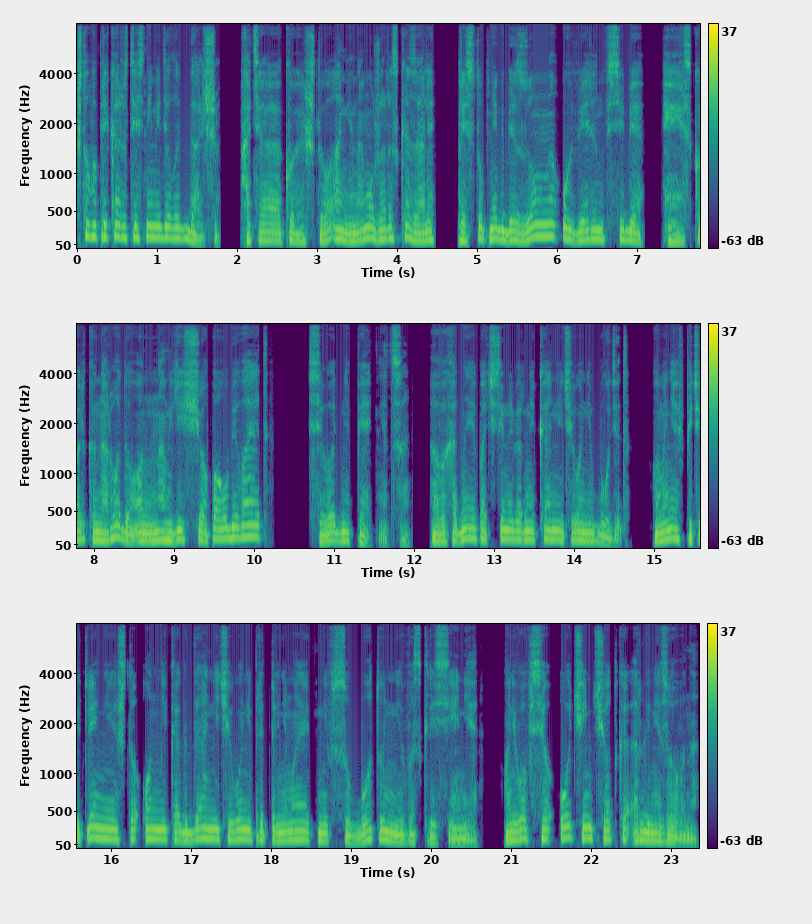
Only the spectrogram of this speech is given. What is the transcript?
Что вы прикажете с ними делать дальше? Хотя кое-что они нам уже рассказали. Преступник безумно уверен в себе. И сколько народу он нам еще поубивает? Сегодня пятница, а выходные почти наверняка ничего не будет. У меня впечатление, что он никогда ничего не предпринимает ни в субботу, ни в воскресенье. У него все очень четко организовано.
